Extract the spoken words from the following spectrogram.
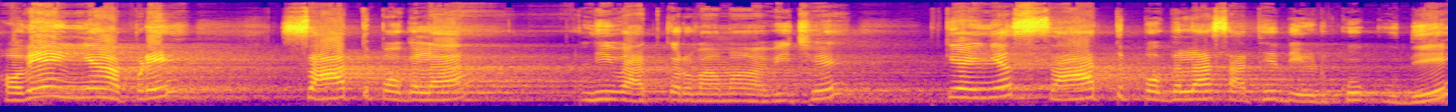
હવે અહીંયા આપણે સાત પગલાંની વાત કરવામાં આવી છે. કે અહીંયા સાત પગલાં સાથે દેડકો કૂદે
